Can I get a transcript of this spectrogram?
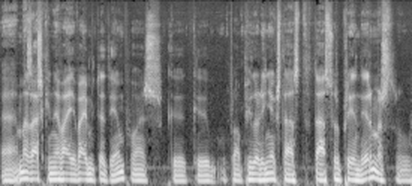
Uh, mas acho que ainda vai, vai muito tempo. Acho que, que o próprio Vilarinha que está, está a surpreender, mas o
